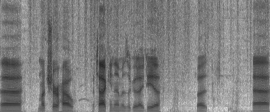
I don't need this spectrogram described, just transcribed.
Uh, I'm not sure how attacking them is a good idea, but, uh,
